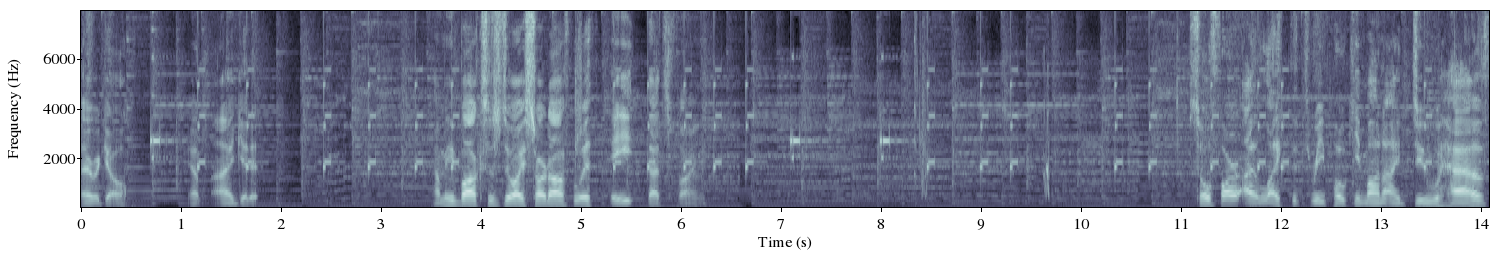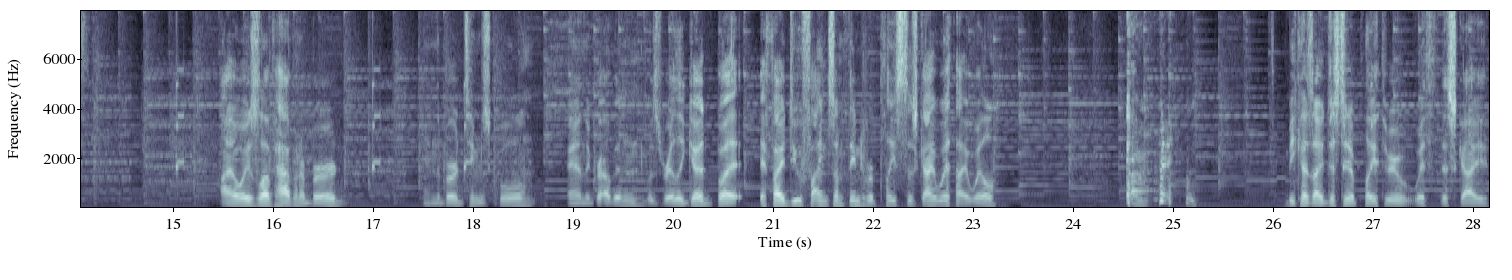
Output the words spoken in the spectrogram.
There we go. Yep, I get it. How many boxes do I start off with? Eight? That's fine. So far, I like the three Pokemon I do have. I always love having a bird, and the bird seems cool, and the Grubbin was really good, but if I do find something to replace this guy with, I will. because I just did a playthrough with this guy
